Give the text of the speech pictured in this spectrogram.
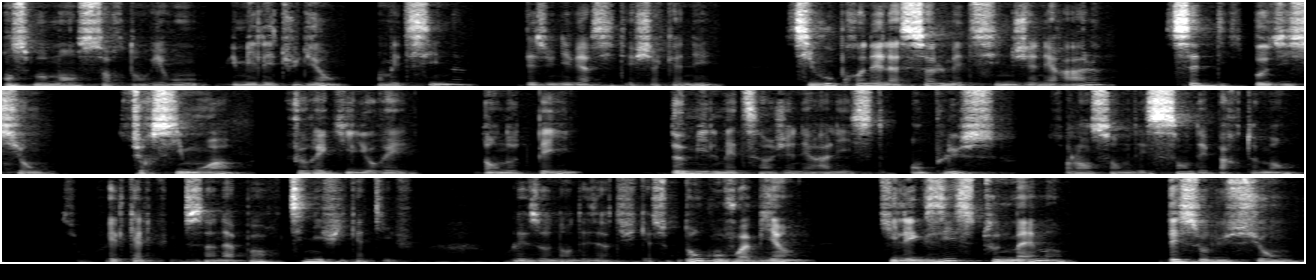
en ce moment, sortent environ 8000 étudiants en médecine des universités chaque année. Si vous prenez la seule médecine générale, cette disposition sur six mois ferait qu'il y aurait dans notre pays 2000 médecins généralistes en plus sur l'ensemble des 100 départements. Si on fait le calcul, c'est un apport significatif les zones en désertification. Donc on voit bien qu'il existe tout de même des solutions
